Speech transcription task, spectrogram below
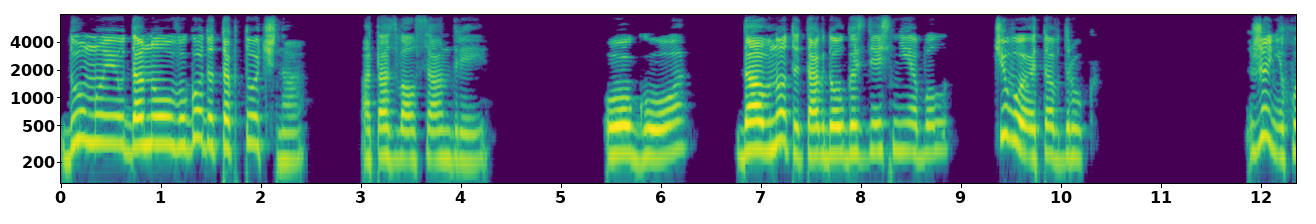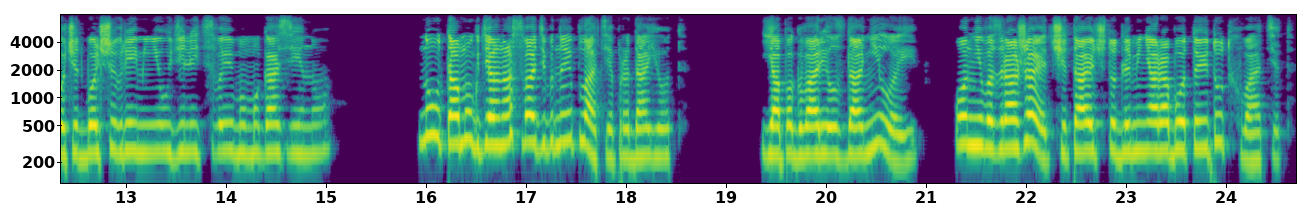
Думаю, до Нового года так точно, отозвался Андрей. Ого, давно ты так долго здесь не был. Чего это вдруг? Женя хочет больше времени уделить своему магазину. Ну, тому, где она свадебные платья продает. Я поговорил с Данилой, он не возражает, считает, что для меня работы и тут хватит.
